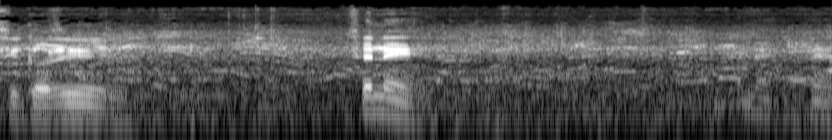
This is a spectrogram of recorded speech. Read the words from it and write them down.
si Goril. Saan eh? Ano eh?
